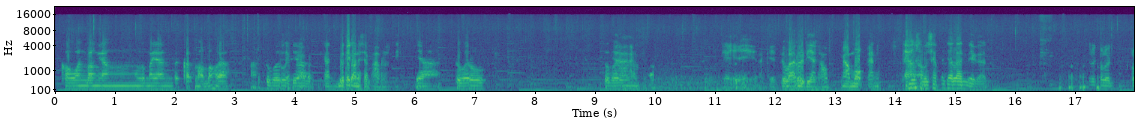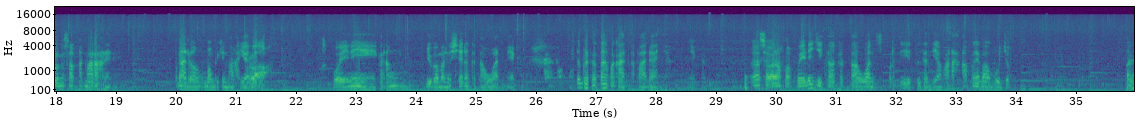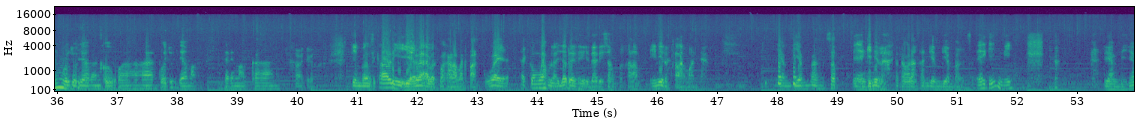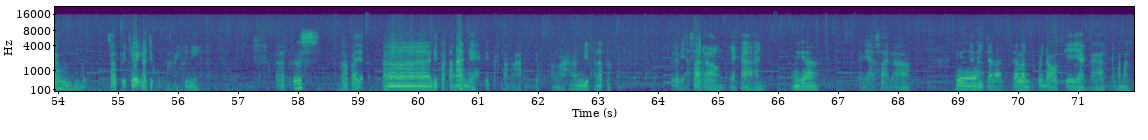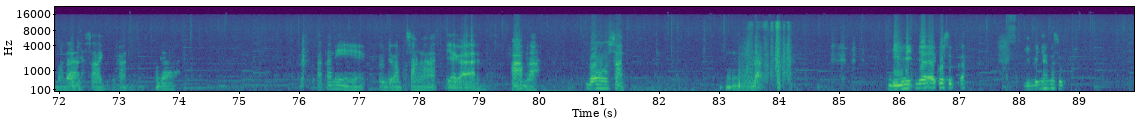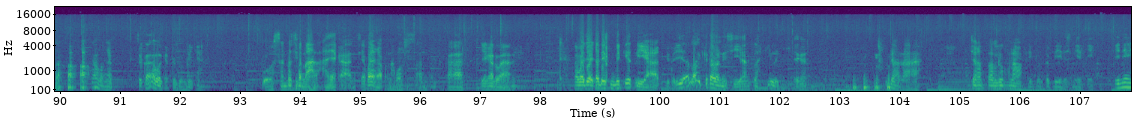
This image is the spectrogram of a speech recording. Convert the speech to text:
kawan bang yang lumayan dekat sama bang lah nah, itu baru SMA dia berarti kan. Berarti kawan SMA berarti. ya itu baru itu baru Ya. nampak Oke, oke itu baru dia ngam- ngamuk kan. Ya, Kamu sama siapa jalan ya kan? Terus kalau kalau misalkan marah deh. pernah dong bang bikin marah ya lah boy ini kadang juga manusia dan ketahuan ya kan kita berkata apa kan apa adanya ya kan? Eh, seorang fuckboy ini jika ketahuan seperti itu dan dia marah apa ya bang bujuk? Paling bujuk jalan keluar bujuk dia mak cari makan. Aduh timbal sekali. Iyalah berpengalaman fuckboy ya. Aku mah belajar dari dari sang pengalaman. Ini pengalamannya. Diam-diam bangsat. Ya gini lah kata orang kan diam-diam bangsat. Eh gini. Diam-diam satu cewek nggak cukup. Nah, gini Eh, terus apa ya Eh, di pertengahan deh di pertengahan di pertengahan di mana tuh udah biasa dong ya kan? Oh iya. Udah biasa dong. Iya. Jadi jalan-jalan pun udah oke ya kan? Ke mana-kemana biasa gitu kan. Udah. Terus berkata nih dalam pasangan ya kan? Paham lah. Bosan. Hmm, enggak gimmicknya aku suka gimmicknya aku suka. Suka banget. Suka banget tuh gimmicknya bosan pasti pernah lah ya kan? Siapa yang nggak pernah bosan gitu kan? Ya kan bang nama cewek cantik sedikit lihat gitu. Iyalah kita manusia laki lagi ya kan? Udahlah jangan terlalu munafik untuk diri sendiri. Ini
